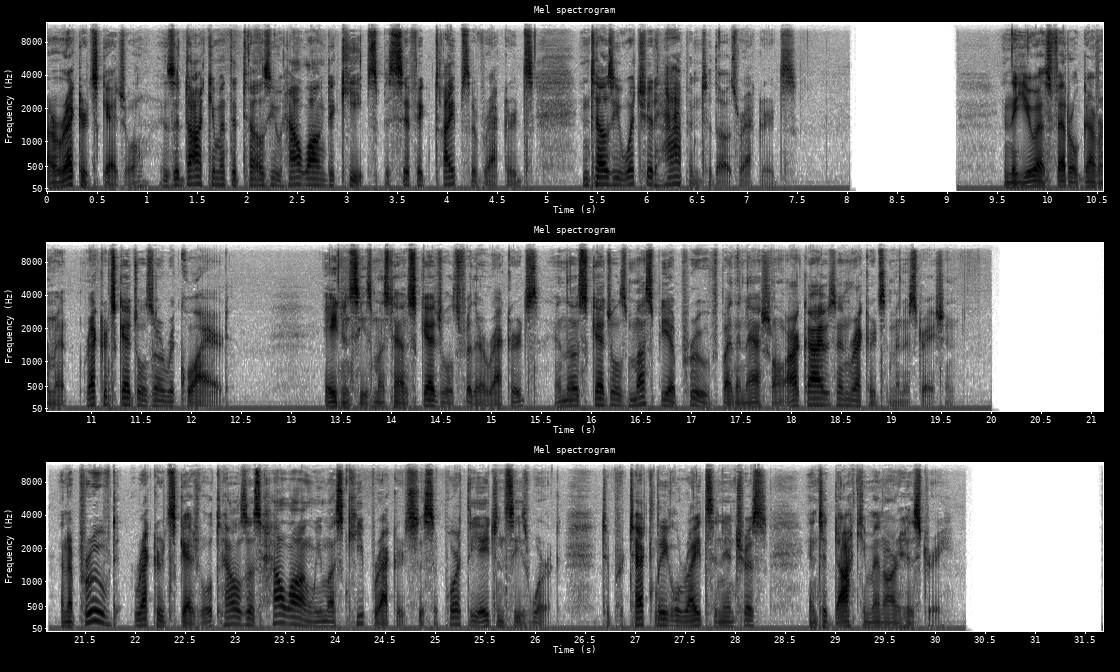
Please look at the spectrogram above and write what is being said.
A record schedule is a document that tells you how long to keep specific types of records and tells you what should happen to those records. In the U.S. federal government, record schedules are required. Agencies must have schedules for their records, and those schedules must be approved by the National Archives and Records Administration. An approved record schedule tells us how long we must keep records to support the agency's work, to protect legal rights and interests, and to document our history.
